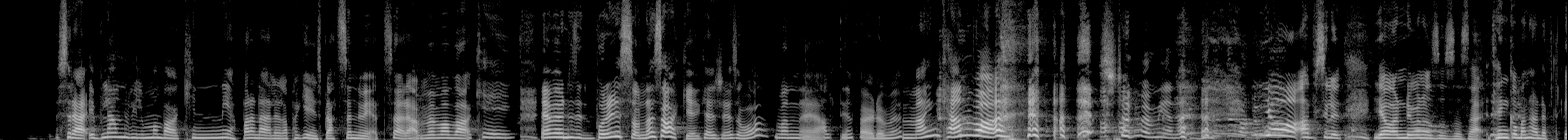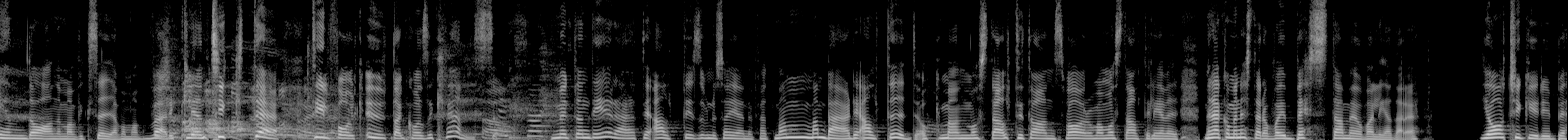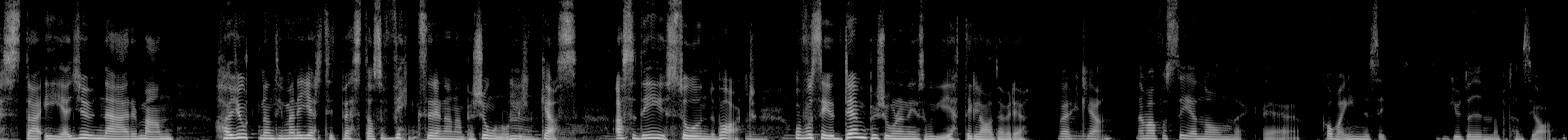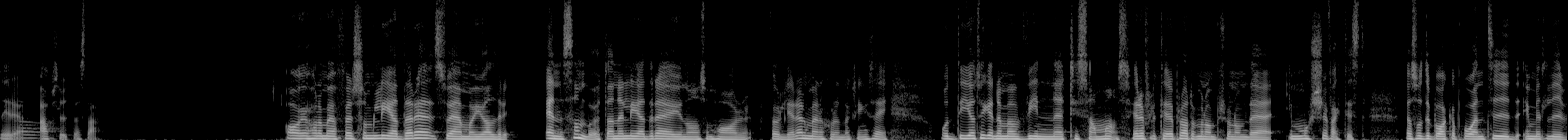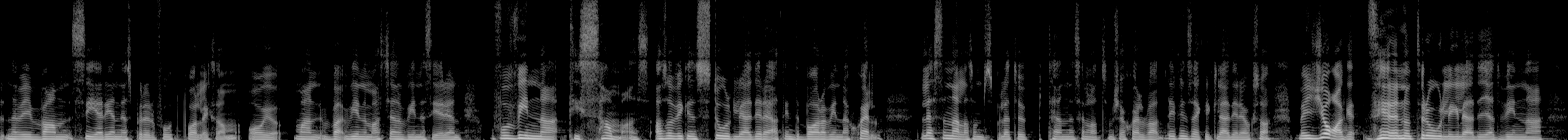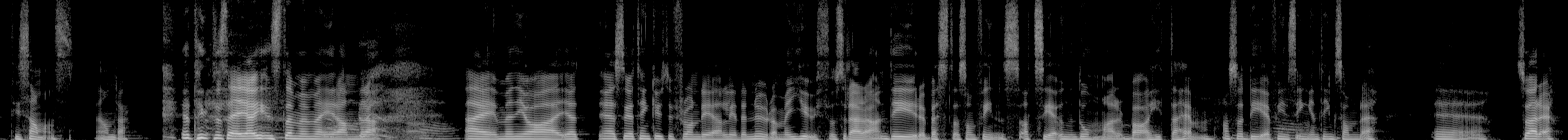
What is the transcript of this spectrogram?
sådär, ibland vill man bara knepa den där lilla parkeringsplatsen, du vet. Sådär. Men man bara okej. Ja, men både sådana saker kanske är så. Man är alltid en föredöme. Man kan vara... Förstår du vad jag menar? Ja, absolut. Ja, det var någon som sa så här. Tänk om man hade haft en dag när man fick säga vad man verkligen tyckte till folk utan konsekvens. Men utan det är det här att det är alltid, som du sa Jennifer, att man, man bär det alltid och man måste alltid ta ansvar och man måste alltid leva i det. Men här kommer nästa då, vad är bästa med att vara ledare? Jag tycker det bästa är ju när man har gjort någonting, man har gett sitt bästa och så växer en annan person och lyckas. Alltså det är ju så underbart. Och få se hur den personen är så jätteglad över det. Verkligen. När man får se någon eh, komma in i sitt, sin gudagivna potential. Det är det absolut bästa. Ja, jag håller med. För som ledare så är man ju aldrig ensam då, utan en ledare är ju någon som har följare eller människor runt omkring sig. Och det jag tycker när man vinner tillsammans. Jag reflekterade, jag pratade med någon person om det i morse faktiskt. Jag såg tillbaka på en tid i mitt liv när vi vann serien när jag spelade fotboll. Liksom. Och man vinner matchen och vinner serien. Och få vinna tillsammans. Alltså vilken stor glädje det är att inte bara vinna själv. Ledsen alla som spelar typ tennis eller något som kör själva. Det finns säkert glädje i det också. Men jag ser en otrolig glädje i att vinna tillsammans med andra. Jag tänkte säga, jag instämmer med er andra. Nej, men jag, jag, alltså jag tänker utifrån det jag leder nu då, med youth och sådär. Det är ju det bästa som finns, att se ungdomar bara hitta hem. Alltså det finns ingenting som det. Eh, så är det.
